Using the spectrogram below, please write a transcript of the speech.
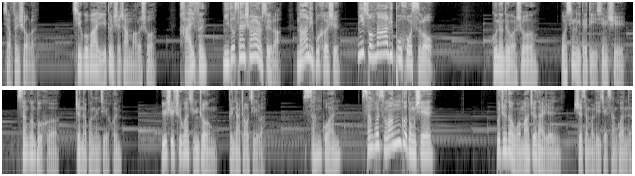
想分手了。七姑八姨顿时炸毛了，说：“还分？你都三十二岁了，哪里不合适？你说哪里不合适喽？”姑娘对我说：“我心里的底线是，三观不合，真的不能结婚。”于是吃瓜群众更加着急了：“三观？三观是啷个东西？”不知道我妈这代人是怎么理解三观的。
